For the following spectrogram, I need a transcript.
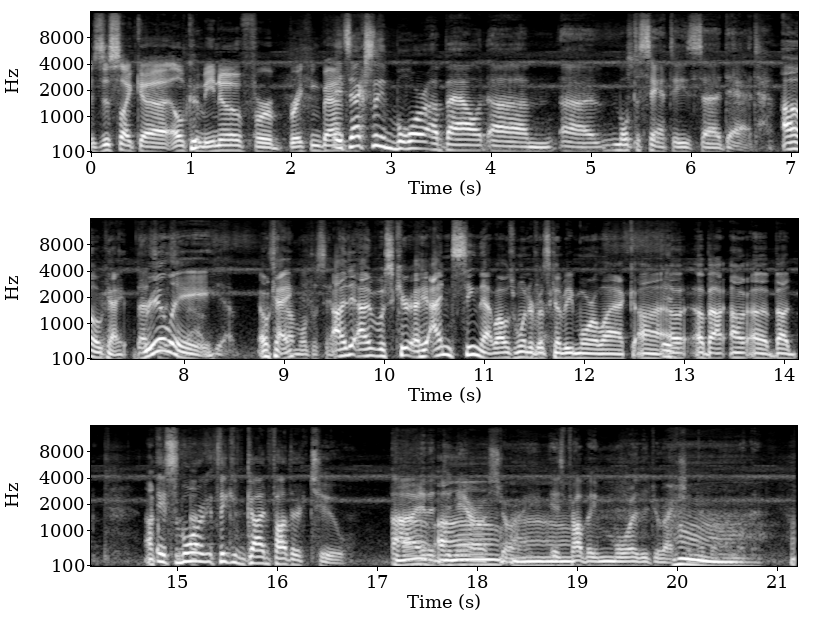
is this like uh, El Camino for Breaking Bad? It's actually more about um, uh, Moltisanti's uh, dad. Oh, okay. That's really? yeah. Okay. about Moltisanti. I, I was curious. I hadn't seen that. But I was wondering if it's going to be more like uh, uh, about uh, about. Uh, It's more. Think of Godfather Two, uh, and the De Niro story is probably more the direction they're going with it.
